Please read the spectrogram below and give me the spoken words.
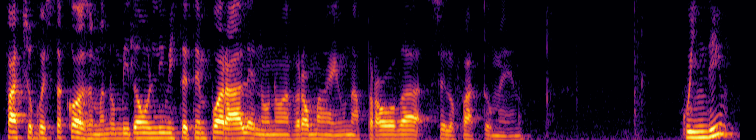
faccio questa cosa ma non mi do un limite temporale non avrò mai una prova se l'ho fatto o meno. Quindi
